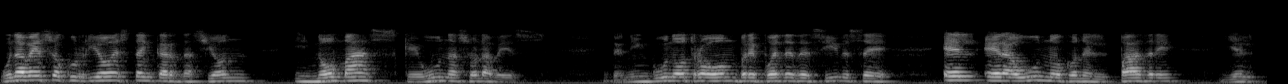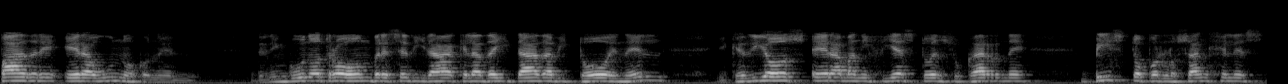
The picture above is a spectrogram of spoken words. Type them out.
Una vez ocurrió esta encarnación y no más que una sola vez. De ningún otro hombre puede decirse Él era uno con el Padre y el Padre era uno con Él. De ningún otro hombre se dirá que la deidad habitó en Él y que Dios era manifiesto en su carne, visto por los ángeles,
